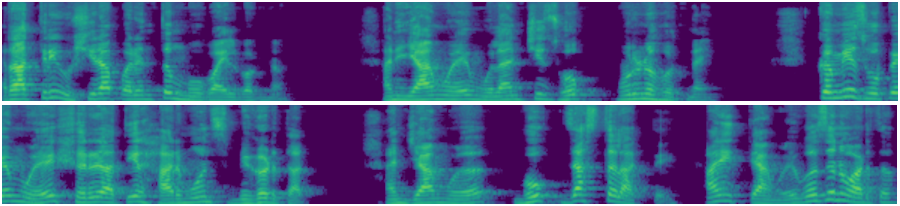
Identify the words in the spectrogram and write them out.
रात्री उशिरापर्यंत मोबाईल बघणं आणि यामुळे मुलांची झोप पूर्ण होत नाही. कमी झोपेमुळे शरीरातील हार्मोन्स बिघडतात आणि ज्यामुळं भूक जास्त लागते आणि त्यामुळे वजन वाढतं.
